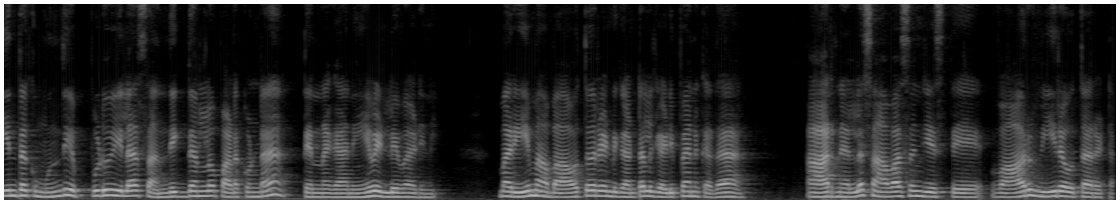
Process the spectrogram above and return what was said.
ఇంతకు ముందు ఎప్పుడూ ఇలా సందిగ్ధంలో పడకుండా తిన్నగానే వెళ్ళేవాడిని. మరి మా బావతో రెండు గంటలు గడిపాను కదా. ఆరు నెలల సావాసం చేస్తే వారు వీరవుతారట.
